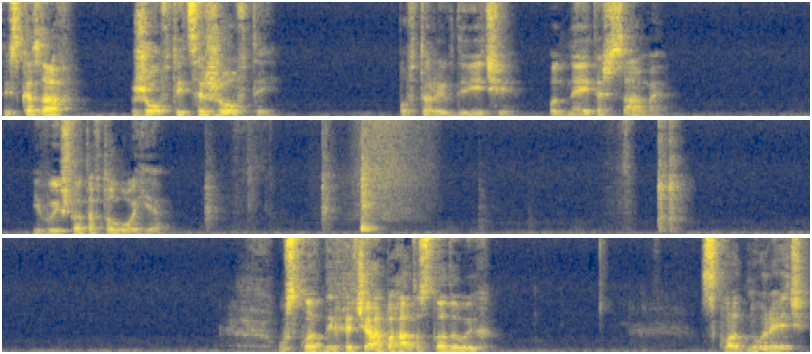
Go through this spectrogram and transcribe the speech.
Ти сказав, жовтий це жовтий. Повторив двічі одне і те ж саме. І вийшла тавтологія. У складних речах багато складових. Складну реч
